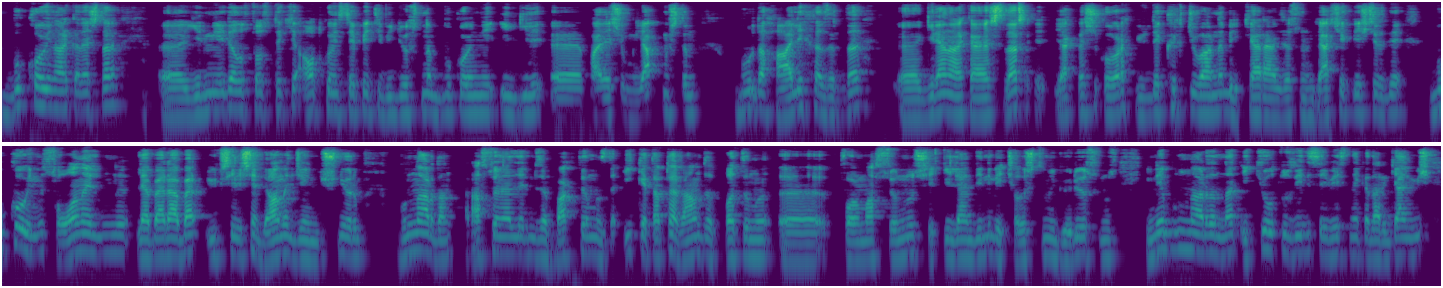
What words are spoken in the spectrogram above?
Bu coin arkadaşlar 27 e, Ağustos'taki altcoin sepeti videosunda bu coin ile ilgili e, paylaşımı yapmıştım. Burada hali hazırda e, giren arkadaşlar yaklaşık olarak %40 civarında bir kar realizasyonu gerçekleştirdi. Bu coin'in Solana ile beraber yükselişine devam edeceğini düşünüyorum. Bunlardan rasyonellerimize baktığımızda ilk etapta rounded bottom'ı e, formasyonunun şekillendiğini ve çalıştığını görüyorsunuz. Yine bunun ardından 2.37 seviyesine kadar gelmiş.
